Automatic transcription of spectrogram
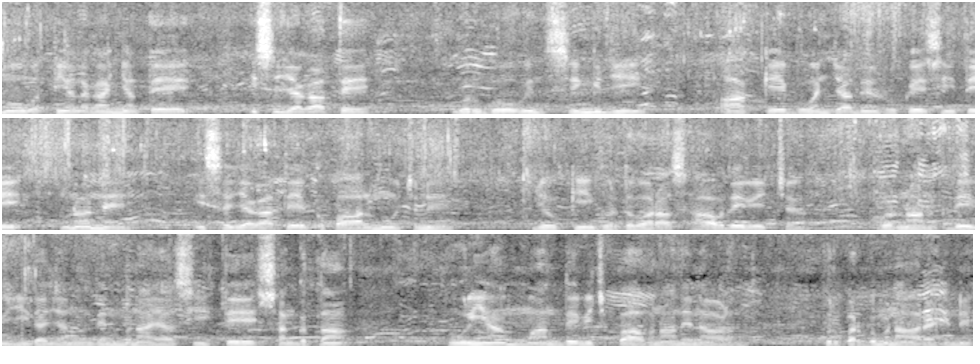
ਮੋਮਬੱਤੀਆਂ ਲਗਾਈਆਂ ਤੇ ਇਸ ਜਗ੍ਹਾ ਤੇ ਗੁਰੂ ਗੋਬਿੰਦ ਸਿੰਘ ਜੀ ਆ ਕੇ 52 ਦਿਨ ਰੁਕੇ ਸੀ ਤੇ ਉਹਨਾਂ ਨੇ ਇਸ ਜਗ੍ਹਾ ਤੇ ਕਪਾਲ ਮੋਚ ਨੇ ਜੋ ਕਿ ਗੁਰਦੁਆਰਾ ਸਾਹਿਬ ਦੇ ਵਿੱਚ ਗੁਰੂ ਨਾਨਕ ਦੇਵ ਜੀ ਦਾ ਜਨਮ ਦਿਨ ਮਨਾਇਆ ਸੀ ਤੇ ਸੰਗਤਾਂ ਪੂਰੀਆਂ ਮਨ ਦੇ ਵਿੱਚ ਭਾਵਨਾ ਦੇ ਨਾਲ ਗੁਰਪੁਰਬ ਮਨਾ ਰਹੇ ਨੇ।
